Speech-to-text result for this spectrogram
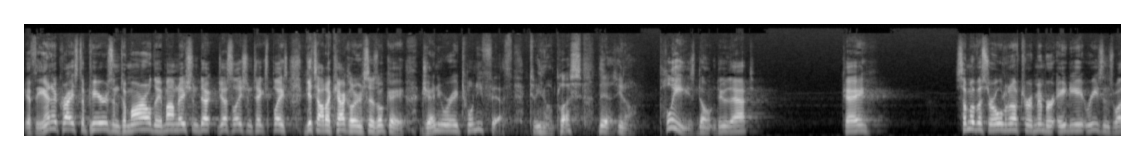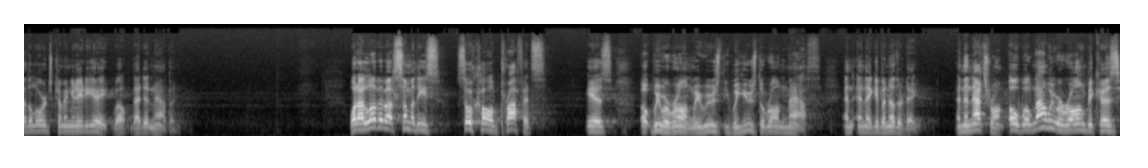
if the Antichrist appears and tomorrow the abomination desolation takes place, gets out a calculator and says, okay, January 25th, you know, plus this, you know. Please don't do that. Okay? Some of us are old enough to remember 88 reasons why the Lord's coming in 88. Well, that didn't happen. What I love about some of these so called prophets is oh, we were wrong. We used, we used the wrong math. And, and they give another date. And then that's wrong. Oh, well, now we were wrong because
